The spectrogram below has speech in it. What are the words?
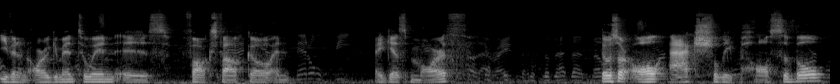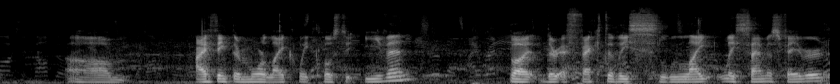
even an argument to win is Fox, Falco, and I guess Marth. Those are all actually possible. Um, I think they're more likely close to even, but they're effectively slightly Samus favored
